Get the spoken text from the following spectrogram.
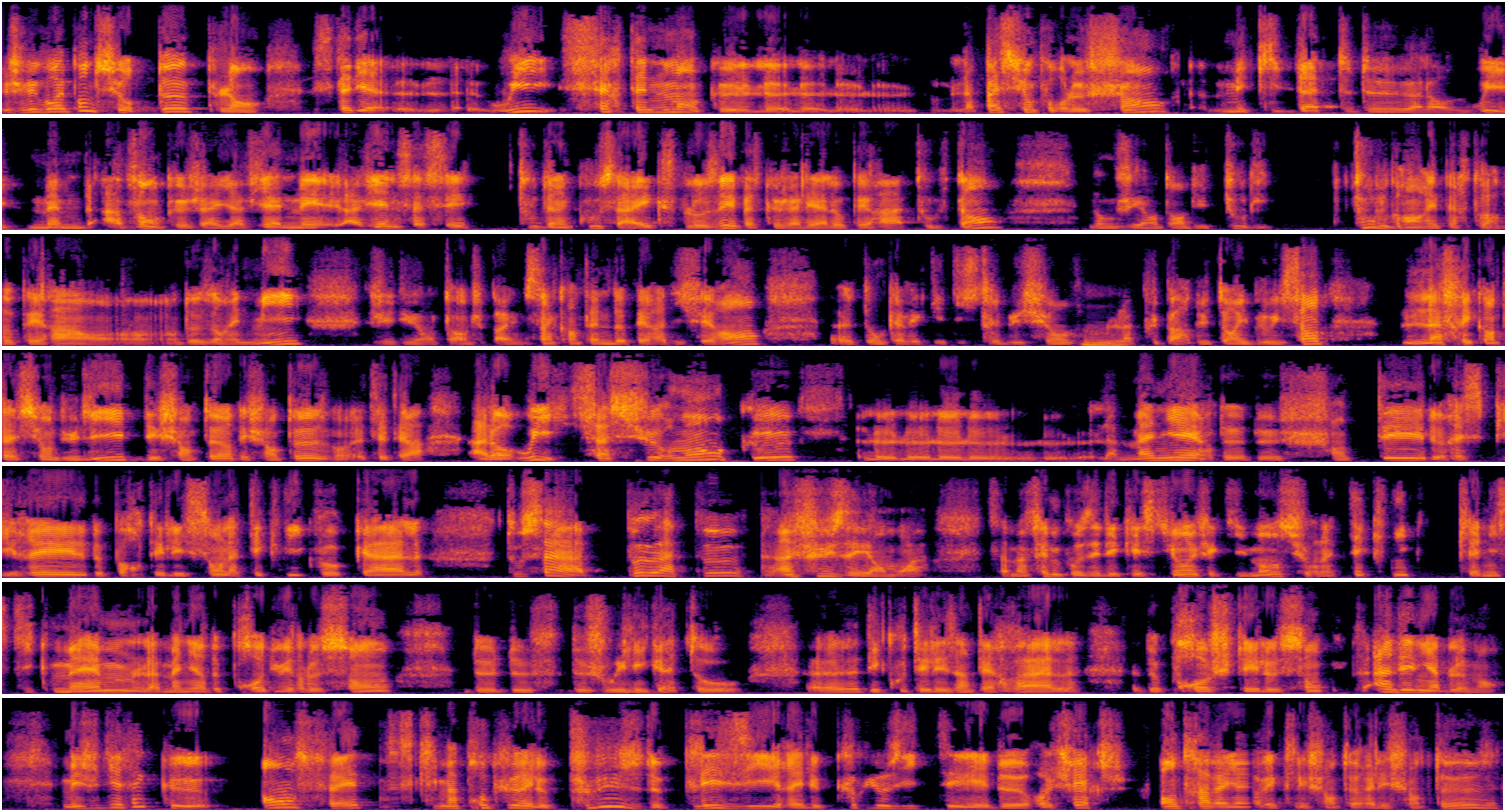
Je vais vous répondre sur deux plans. C'est-à-dire, euh, oui, certainement que le, la passion pour le chant, mais qui date de, alors oui, même avant que j'aille à Vienne, mais à Vienne, ça s'est tout d'un coup, ça a explosé parce que j'allais à l'opéra tout le temps, donc j'ai entendu tout, tout le grand répertoire d'opéra en, en, deux ans et demi. J'ai dû entendre, je sais pas, une cinquantaine d'opéras différents, euh, donc avec des distributions hmm. la plupart du temps éblouissantes la fréquentation du lead, des chanteurs, des chanteuses, etc. Alors oui, ça sûrement que le, le, le, la manière de, de, chanter, de respirer, de porter les sons, la technique vocale, tout ça a peu à peu infusé en moi. Ça m'a fait me poser des questions effectivement sur la technique pianistique même, la manière de produire le son, de, de, de jouer les gâteaux, euh, d'écouter les intervalles, de projeter le son, indéniablement. Mais je dirais que en fait, ce qui m'a procuré le plus de plaisir et de curiosité et de recherche en travaillant avec les chanteurs et les chanteuses,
